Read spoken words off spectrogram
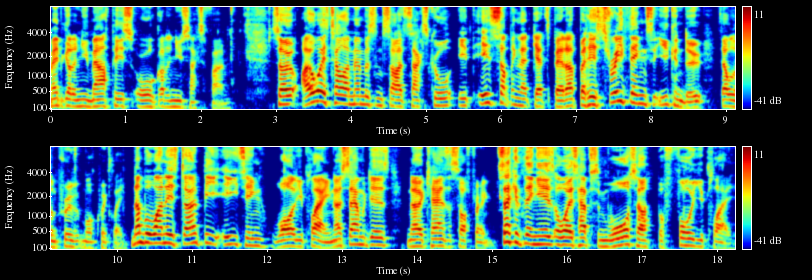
maybe got a new mouthpiece or got a new saxophone. So I always tell our members inside Sax School, it is something that gets better, but here's three things that you can do that will improve it more quickly. Number one is don't be eating while you're playing. No sandwiches, no cans of soft drink. Second thing is always have some water before you play.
